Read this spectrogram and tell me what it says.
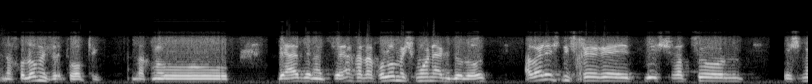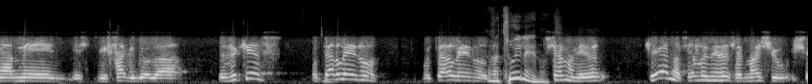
אנחנו לא מזטרופי, אנחנו בעד לנצח, אנחנו לא משמונה הגדולות, אבל יש נבחרת, יש רצון, יש מאמן, יש תמיכה גדולה, וזה כיף, מותר ליהנות, מותר ליהנות. רצוי ליהנות. עכשיו אני אלך, כן, עכשיו אני על משהו ש...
